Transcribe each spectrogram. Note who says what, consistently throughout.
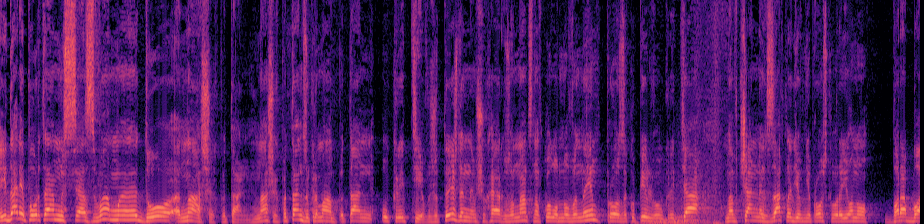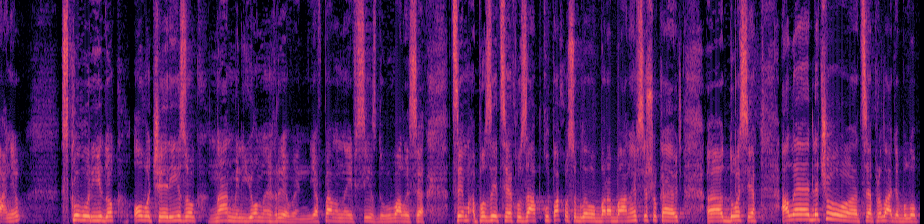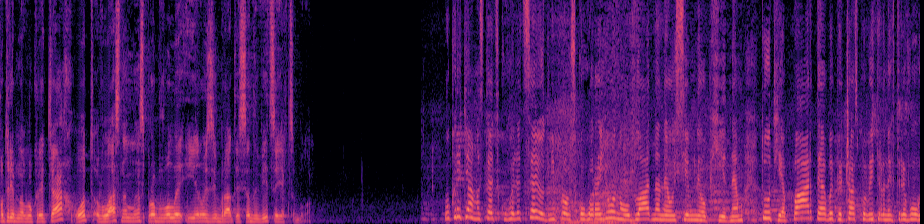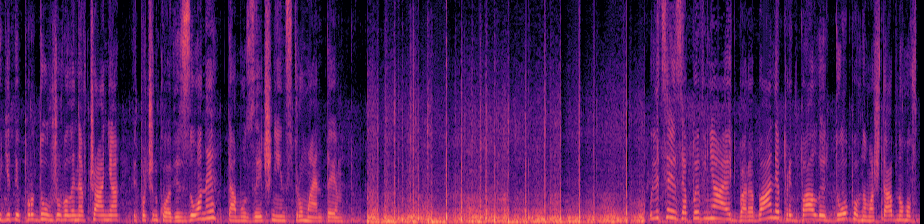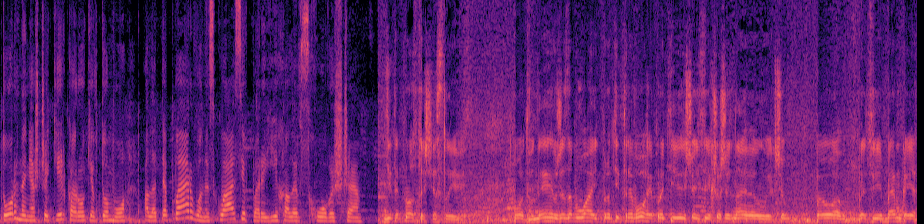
Speaker 1: І далі повертаємося з вами до наших питань. Наших питань, зокрема, питань укриттів. Вже тиждень не вщухає резонанс навколо новини про закупівлю укриття навчальних закладів Дніпровського району барабанів, сковорідок, овочерізок на мільйони гривень. Я впевнений, всі здивувалися цим позиціях у закупах, особливо барабани. Всі шукають е, досі. Але для чого це приладдя було потрібно в укриттях? От, власне, ми спробували і розібратися. Дивіться, як це було.
Speaker 2: Укриття мистецького ліцею Дніпровського району обладнане усім необхідним. Тут є парти, аби під час повітряних тривог діти продовжували навчання, відпочинкові зони та музичні інструменти. Ліцеї запевняють, барабани придбали до повномасштабного вторгнення ще кілька років тому. Але тепер вони з класів переїхали в сховище.
Speaker 3: Діти просто щасливі. От вони вже забувають про ті тривоги, про ті щось, якщо щось якщо ПО працює, бемкає,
